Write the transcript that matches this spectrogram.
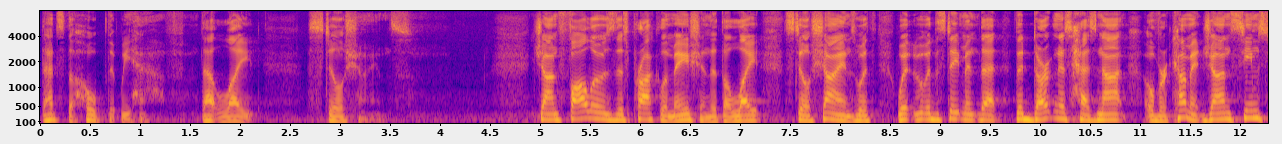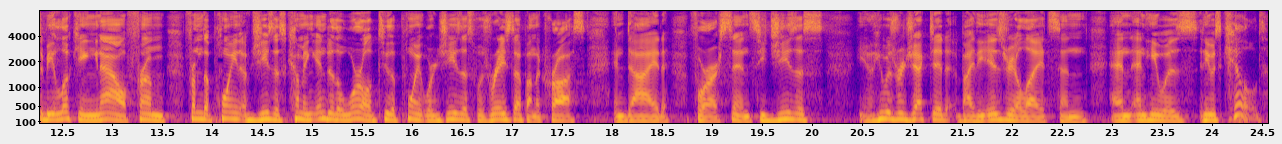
That's the hope that we have. That light still shines. John follows this proclamation that the light still shines with, with, with, the statement that the darkness has not overcome it. John seems to be looking now from, from the point of Jesus coming into the world to the point where Jesus was raised up on the cross and died for our sins. See, Jesus, you know, he was rejected by the Israelites and, and, and, he, was, and he was killed.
